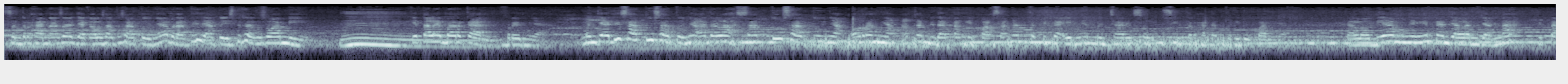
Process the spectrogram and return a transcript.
sederhana saja. Kalau satu-satunya berarti satu istri satu suami. Hmm. Kita lebarkan framenya. menjadi satu-satunya adalah satu-satunya orang yang akan didatangi pasangan ketika ingin mencari solusi terhadap kehidupannya. Kalau dia menginginkan jalan jannah, kita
